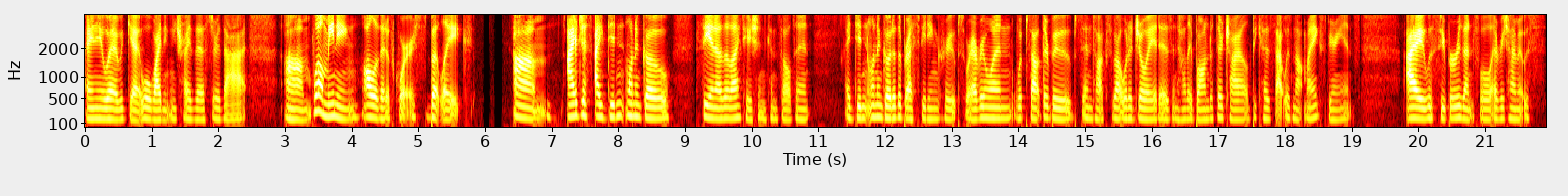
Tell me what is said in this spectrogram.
I knew I would get, well, why didn't you try this or that? Um, well, meaning all of it, of course. But like, um, I just, I didn't want to go see another lactation consultant. I didn't want to go to the breastfeeding groups where everyone whips out their boobs and talks about what a joy it is and how they bond with their child because that was not my experience. I was super resentful every time it was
